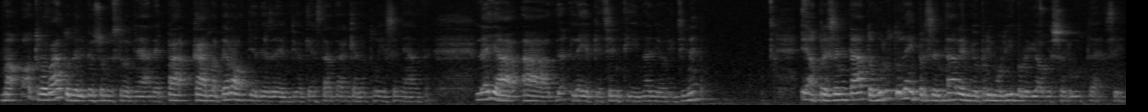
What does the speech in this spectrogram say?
Ma ho trovato delle persone straordinarie, pa- Carla Perotti ad esempio, che è stata anche la tua insegnante. Lei, ha, ha, lei è piacentina di origine e ha presentato, ha voluto lei presentare il mio primo libro Yoga e Salute, sì.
